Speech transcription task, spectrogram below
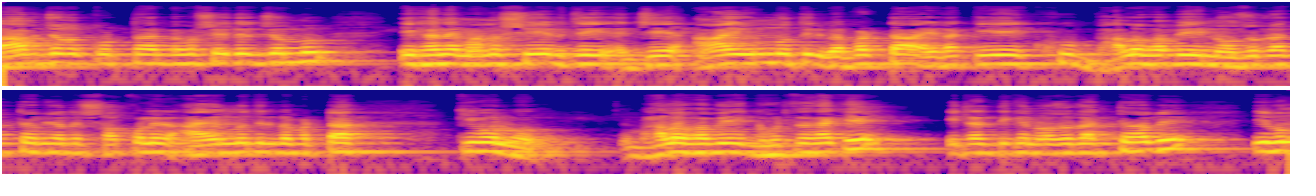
লাভজনক করতে হবে ব্যবসায়ীদের জন্য। এখানে মানুষের যে যে আয় উন্নতির ব্যাপারটা, এটাকে খুব ভালোভাবে নজর রাখতে হবে যাতে সকলের আয় উন্নতির ব্যাপারটা, কি বলব, ভালোভাবে ঘটতে থাকে। এটার দিকে নজর রাখতে হবে এবং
